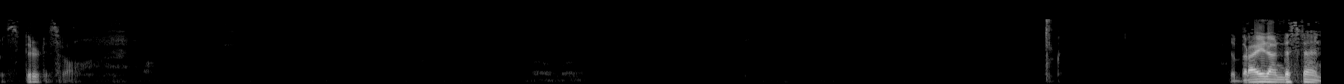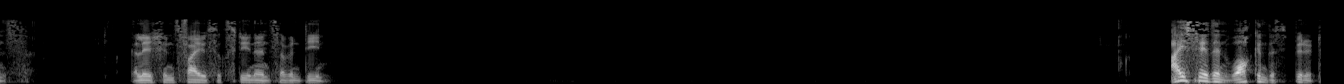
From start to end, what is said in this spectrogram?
Your spirit is wrong. The bride understands. Galatians 5, 16 and 17. I say then walk in the spirit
